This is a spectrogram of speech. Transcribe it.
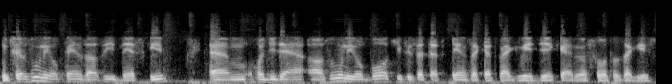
Úgyhogy az unió pénze az így néz ki, hogy ugye az unióból kifizetett pénzeket megvédjék, erről szólt az egész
